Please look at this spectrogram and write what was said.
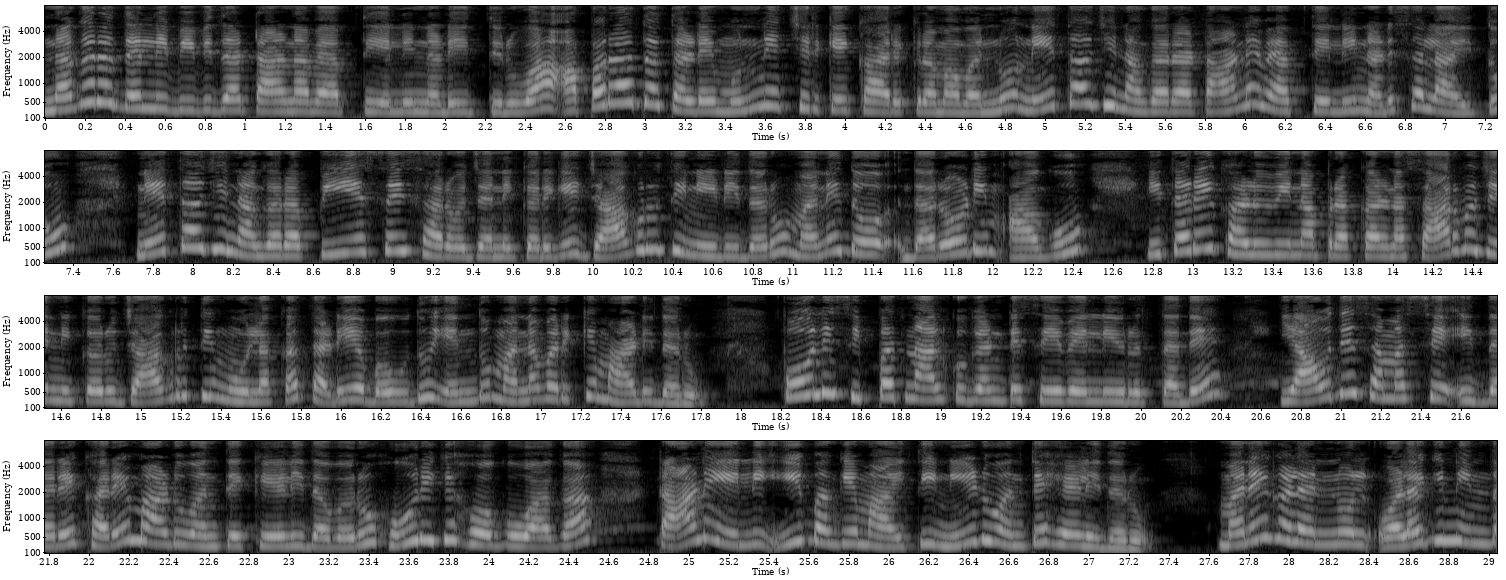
ನಗರದಲ್ಲಿ ವಿವಿಧ ಠಾಣಾ ವ್ಯಾಪ್ತಿಯಲ್ಲಿ ನಡೆಯುತ್ತಿರುವ ಅಪರಾಧ ತಡೆ ಮುನ್ನೆಚ್ಚರಿಕೆ ಕಾರ್ಯಕ್ರಮವನ್ನು ನೇತಾಜಿ ನಗರ ಠಾಣೆ ವ್ಯಾಪ್ತಿಯಲ್ಲಿ ನಡೆಸಲಾಯಿತು. ನೇತಾಜಿ ನಗರ ಪಿಎಸ್ಐ ಸಾರ್ವಜನಿಕರಿಗೆ ಜಾಗೃತಿ ನೀಡಿದರು ಮನೆ ದರೋಡಿ ಹಾಗೂ ಇತರೆ ಕಳುವಿನ ಪ್ರಕರಣ ಸಾರ್ವಜನಿಕರು ಜಾಗೃತಿ ಮೂಲಕ ತಡೆಯಬಹುದು ಎಂದು ಮನವರಿಕೆ ಮಾಡಿದರು. ಪೊಲೀಸ್ ಇಪ್ಪತ್ನಾಲ್ಕು ಗಂಟೆ ಸೇವೆಯಲ್ಲಿ ಇರುತ್ತದೆ. ಯಾವುದೇ ಸಮಸ್ಯೆ ಇದ್ದರೆ ಕರೆ ಮಾಡುವಂತೆ ಕೇಳಿದವರು ಊರಿಗೆ ಹೋಗುವಾಗ ಠಾಣೆಯಲ್ಲಿ ಈ ಬಗ್ಗೆ ಮಾಹಿತಿ ನೀಡುವಂತೆ ಹೇಳಿದರು. ಮನೆಗಳನ್ನು ಒಳಗಿನಿಂದ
